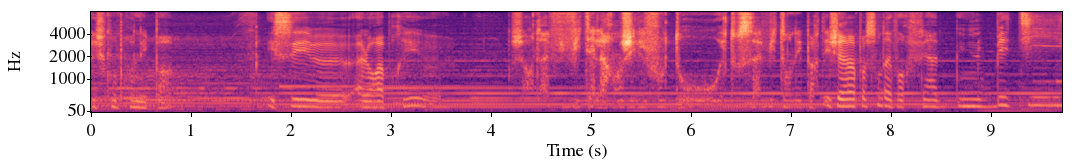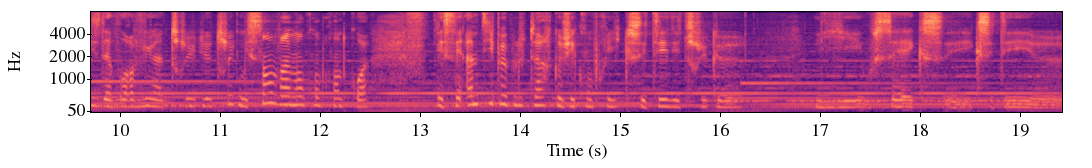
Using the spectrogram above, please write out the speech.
Et je comprenais pas. Et c'est euh, alors après, euh, genre t'as vite elle a rangé les photos et tout ça vite on est parti. J'avais l'impression d'avoir fait un- une bêtise, d'avoir vu un truc, le truc, mais sans vraiment comprendre quoi. Et c'est un petit peu plus tard que j'ai compris que c'était des trucs euh, liés au sexe et que c'était euh,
